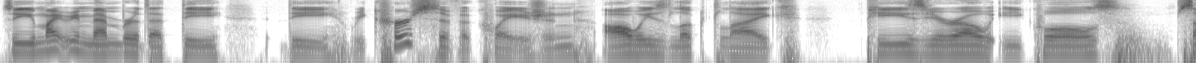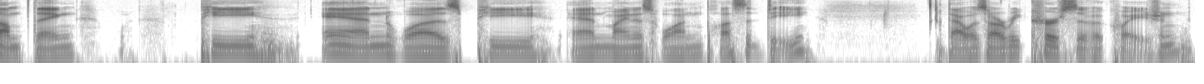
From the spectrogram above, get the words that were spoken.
So you might remember that the, the recursive equation always looked like p0 equals something, pn was pn minus 1 plus d. That was our recursive equation.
